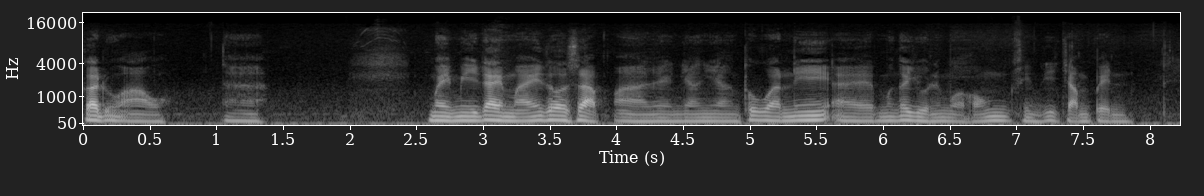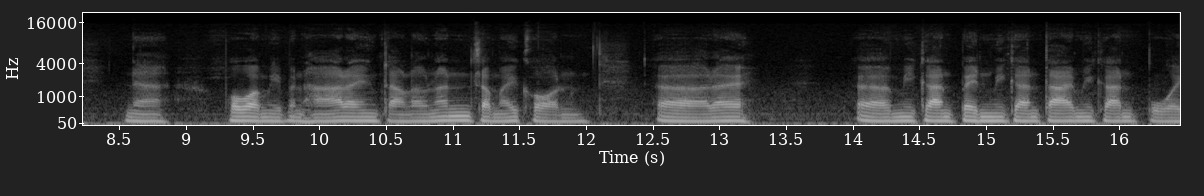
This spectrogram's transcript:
ก็ดูเอานะ ไม่มีได้ไหมโทรศัพท์อ่าอย่างอย่างอย่างทุกวันนี้มันก็อยู่ในหมวดของสิ่งที่จำเป็นนะเพราะว่ามีปัญหาอะไรต่างๆเหล่านั้นสมัยก่อนเอ่อะไรมีการเป็นมีการตายมีการป่วย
